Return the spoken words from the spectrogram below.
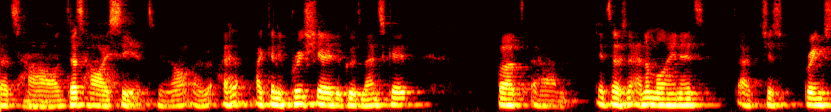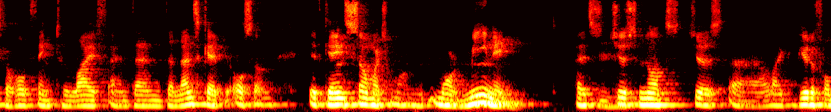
that's mm-hmm. how that's how i see it you know i, I can appreciate a good landscape but um, if there's an animal in it that just brings the whole thing to life and then the landscape also it gains so much more more meaning it's mm-hmm. just not just uh, like beautiful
